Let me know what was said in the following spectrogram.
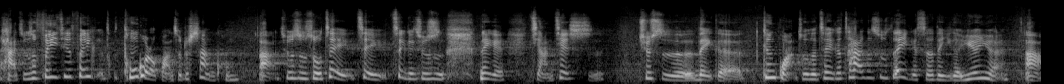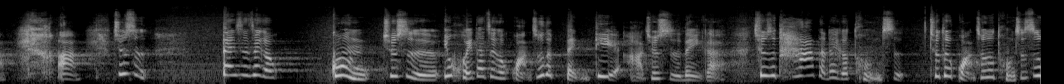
他，就是飞机飞通过了广州的上空啊，就是说这这这个就是那个蒋介石，就是那个跟广州的这个，他是那个时候的一个渊源啊啊，就是，但是这个共就是又回到这个广州的本地啊，就是那个就是他的那个统治。就对广州的统治是，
